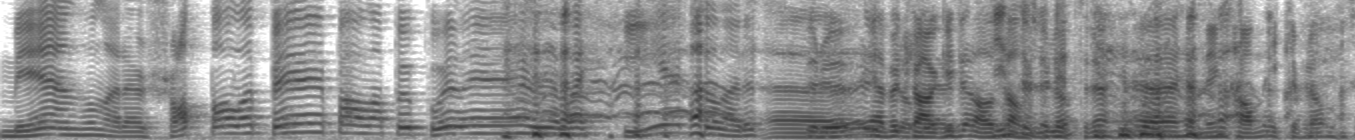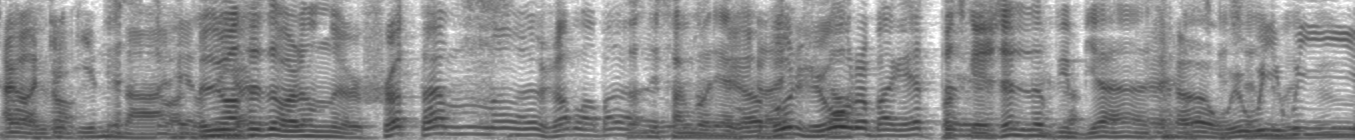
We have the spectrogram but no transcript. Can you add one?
Med en sånn derre Det var helt sånn derre sprø uh, Jeg beklager til alle franske lyttere. Eh, Henning kan ikke fransk. Jeg kan er ikke ikke i fransk. Yes, det var nærheten. Men uansett så var det sånn De sang bare ja. Bonjour, Ja. baguette. Parce que je le vis bien, c'est parce Ja, oui, oui, oui.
